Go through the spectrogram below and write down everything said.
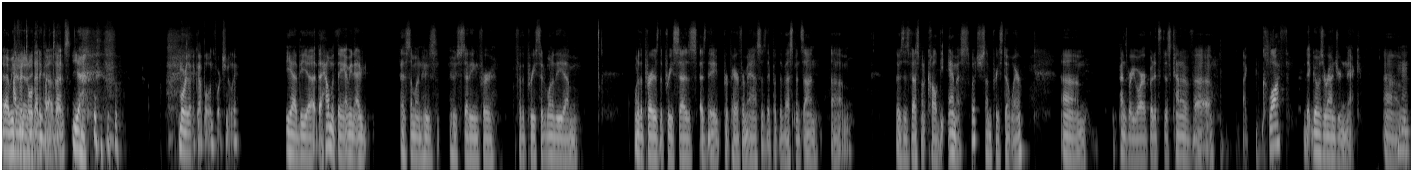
yeah, we I've been told that a couple times. Yeah, More than a couple, unfortunately. yeah. The uh, the helmet thing. I mean, I as someone who's who's studying for for the priesthood, one of the um one of the prayers the priest says as they prepare for mass, as they put the vestments on. Um, there's this vestment called the amice, which some priests don't wear. Um, depends where you are, but it's this kind of uh, like cloth that goes around your neck, um, Mhm.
